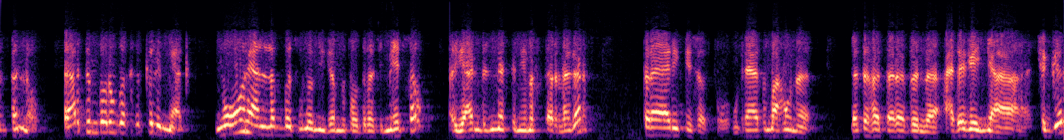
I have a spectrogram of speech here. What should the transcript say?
እንትን ነው። ዳር ድንበሩን በትክክል የሚያውቅ መሆን ያለበት ብሎ የሚገምተው ድረስ የሚሄድ ሰው የአንድነትን የመፍጠር ነገር priority ሰጥቶ ምክንያቱም አሁን ለተፈጠረብን አደገኛ ችግር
